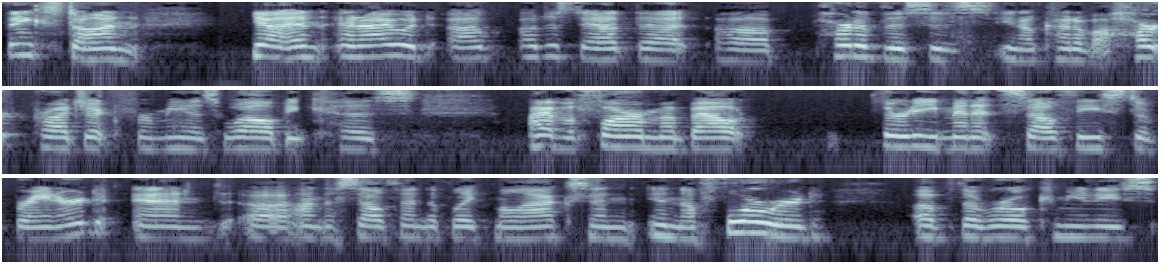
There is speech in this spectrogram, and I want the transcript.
thanks, Dawn. Yeah, and, and I would uh, I'll just add that uh, part of this is you know kind of a heart project for me as well because I have a farm about 30 minutes southeast of Brainerd and uh, on the south end of Lake Mille Lacs. And in the foreword of the Rural Communities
